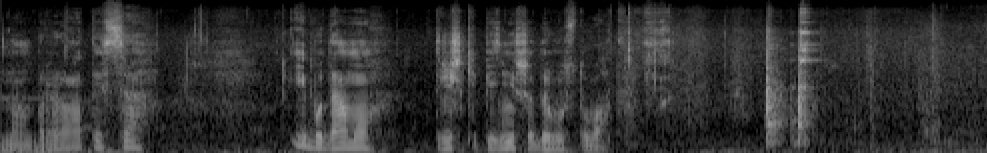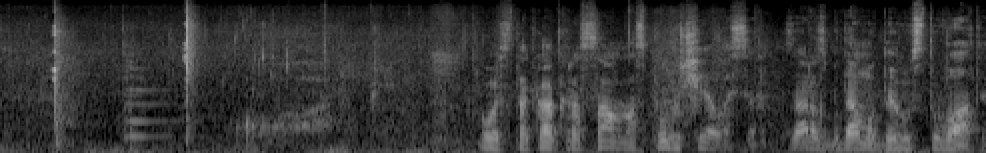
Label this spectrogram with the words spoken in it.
набратися. І будемо трішки пізніше дегустувати. Ось така краса в нас вийшла. Зараз будемо дегустувати.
